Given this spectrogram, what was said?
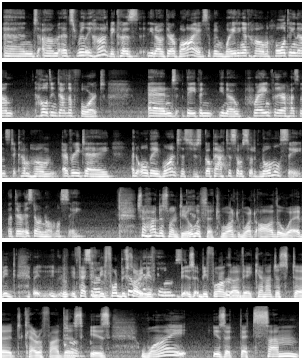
and um, it's really hard because you know their wives have been waiting at home, holding down holding down the fort, and they've been you know praying for their husbands to come home every day, and all they want is to just go back to some sort of normalcy, but there is no normalcy. So how does one deal yeah. with it? What what are the ways? I mean, in fact, so, before be, so sorry, be, before I mm. go there, can I just uh, clarify this? Sure. Is why is it that some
